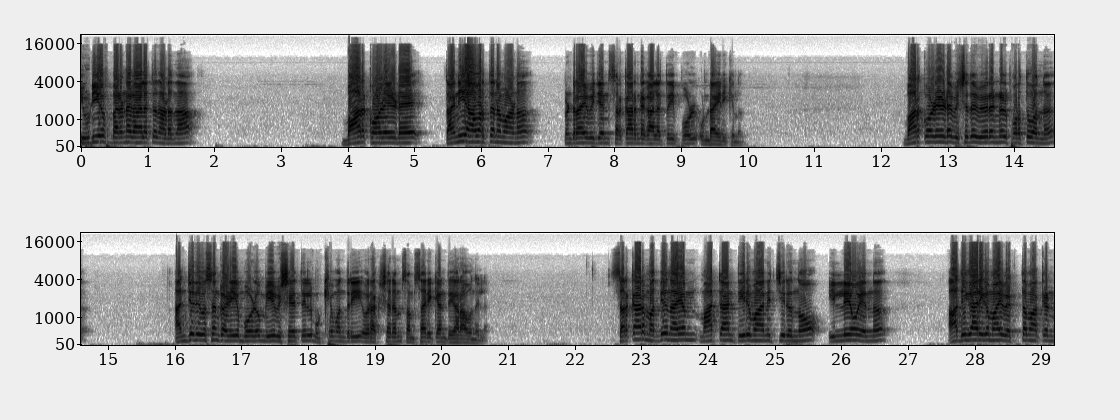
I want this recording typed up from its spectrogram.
യു ഡി എഫ് ഭരണകാലത്ത് നടന്ന ബാർ കോഴയുടെ തനി ആവർത്തനമാണ് പിണറായി വിജയൻ സർക്കാരിന്റെ കാലത്ത് ഇപ്പോൾ ഉണ്ടായിരിക്കുന്നത്. ബാർ കോഴയുടെ വിശദ വിവരങ്ങൾ പുറത്തു വന്ന് അഞ്ച് ദിവസം കഴിയുമ്പോഴും ഈ വിഷയത്തിൽ മുഖ്യമന്ത്രി ഒരക്ഷരം സംസാരിക്കാൻ തയ്യാറാവുന്നില്ല. സർക്കാർ മദ്യനയം മാറ്റാൻ തീരുമാനിച്ചിരുന്നോ ഇല്ലയോ എന്ന് ആധികാരികമായി വ്യക്തമാക്കേണ്ട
